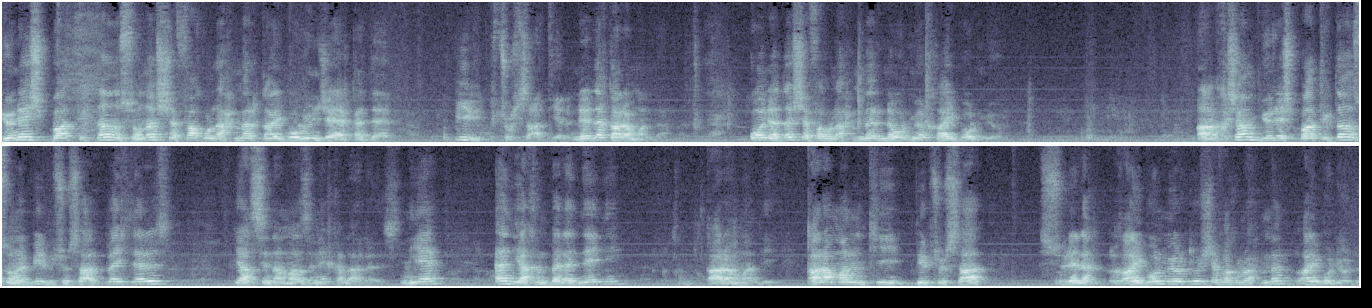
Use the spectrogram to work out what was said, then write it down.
Güneş battıktan sonra şefakul ahmer kayboluncaya kadar bir buçuk saat diyelim. Nerede? Karaman'da. Nerede? Şefakul ahmer ne olmuyor? Kaybolmuyor. Akşam güneş battıktan sonra bir buçuk saat bekleriz. Yatsı namazını kılarız. Niye? En yakın beled neydi? Karaman'dı. Karaman'ınki bir buçuk saat süreyle kaybolmuyordu. Şefakul ahmer kayboluyordu.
